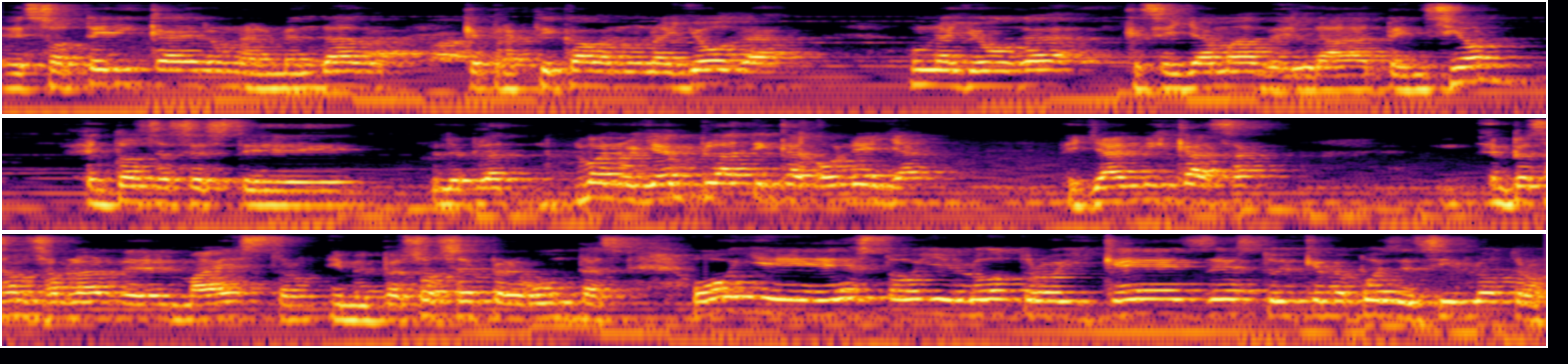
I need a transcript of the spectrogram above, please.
esotérica, era una hermandad que practicaban una yoga, una yoga que se llama de la atención. Entonces, este, bueno, ya en plática con ella, ya en mi casa, empezamos a hablar del maestro y me empezó a hacer preguntas. Oye, esto, oye, el otro, ¿y qué es esto? ¿Y qué me puedes decir lo otro?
